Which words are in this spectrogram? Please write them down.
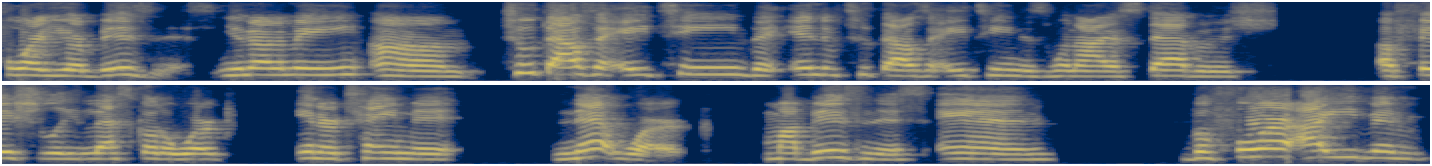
for your business. You know what I mean? Um, 2018, the end of 2018 is when I established officially Let's Go to Work Entertainment Network my business. And before I even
